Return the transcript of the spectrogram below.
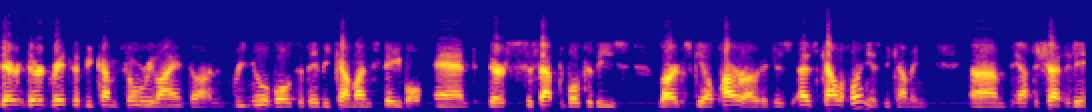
their their grids have become so reliant on renewables that they become unstable, and they're susceptible to these large scale power outages. As California is becoming, um, they have to shut it in,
